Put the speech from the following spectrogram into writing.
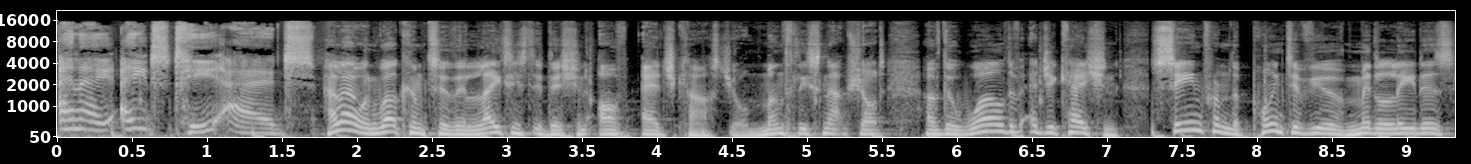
NAHT Edge. Hello and welcome to the latest edition of Edgecast, your monthly snapshot of the world of education, seen from the point of view of middle leaders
